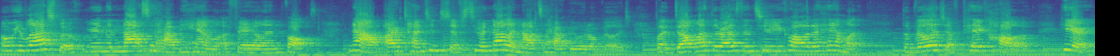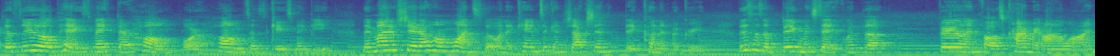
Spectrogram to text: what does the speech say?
When we last spoke, we were in the not so happy hamlet of Fairyland Falls. Now, our attention shifts to another not so happy little village, but don't let the residents hear you call it a hamlet. The village of Pig Hollow. Here, the three little pigs make their home, or homes as the case may be. They might have shared a home once, but when it came to construction, they couldn't agree. This is a big mistake with the Fairyland Falls crime rate on the line,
